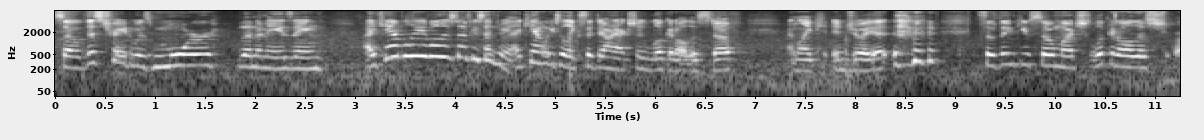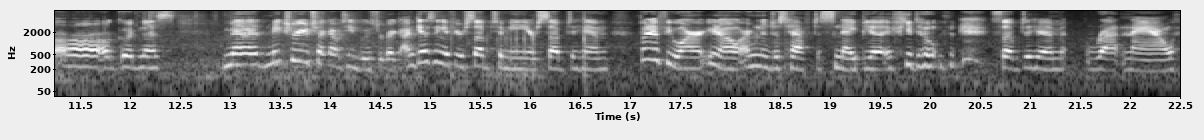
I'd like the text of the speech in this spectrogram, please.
So this trade was more than amazing. I can't believe all the stuff you sent to me. I can't wait to like sit down and actually look at all this stuff and like enjoy it. so thank you so much. Look at all this oh, goodness. Med, make sure you check out Team Booster Break. I'm guessing if you're sub to me, you're sub to him. But if you aren't, you know, I'm gonna just have to snipe you if you don't sub to him right now.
